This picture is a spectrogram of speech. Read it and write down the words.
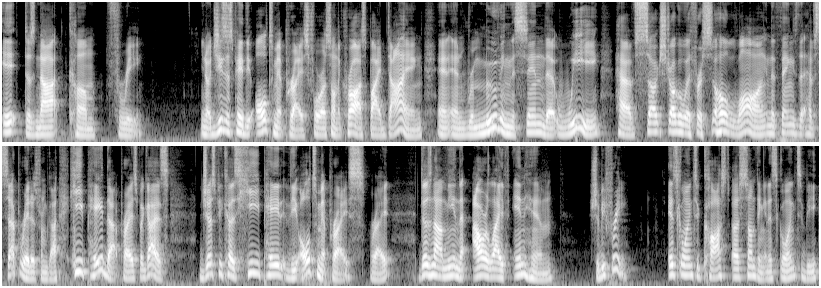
it does not come free. You know, Jesus paid the ultimate price for us on the cross by dying and, and removing the sin that we have so, struggled with for so long and the things that have separated us from God. He paid that price. But guys, just because He paid the ultimate price, right, does not mean that our life in Him should be free it's going to cost us something and it's going to be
